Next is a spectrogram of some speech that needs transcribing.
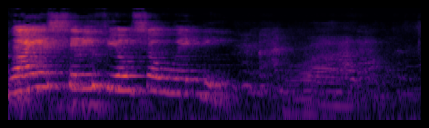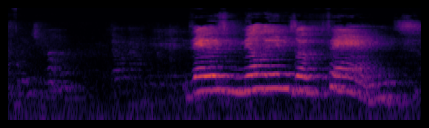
why is Citi Field so windy? There's millions of fans.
